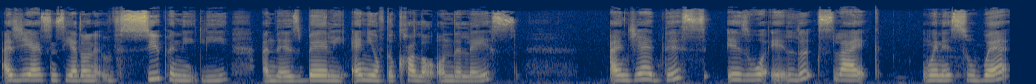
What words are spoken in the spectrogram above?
As you guys can see i done it super neatly and there's barely any of the color on the lace. And yeah this is what it looks like when it's wet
